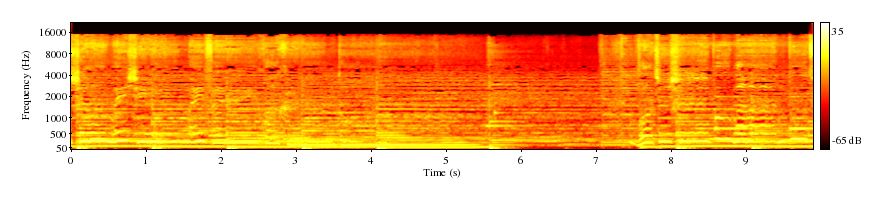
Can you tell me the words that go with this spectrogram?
像没心没肺，话很多。我只是不满不足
